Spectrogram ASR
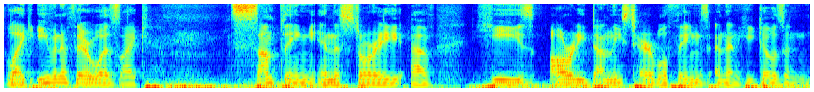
like even if there was like something in the story of he's already done these terrible things and then he goes and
